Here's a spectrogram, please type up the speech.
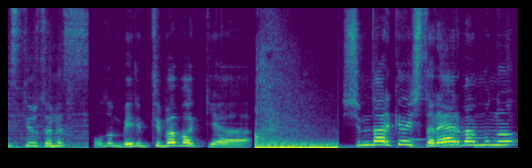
istiyorsanız. Oğlum benim tipe bak ya. Şimdi arkadaşlar eğer ben bunu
